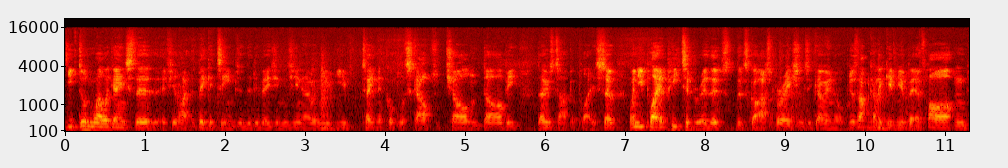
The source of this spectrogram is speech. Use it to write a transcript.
You've done well against the, if you like, the bigger teams in the divisions, you know, and you, you've taken a couple of scalps with Charlton, Derby, those type of players. So when you play a Peterborough that's that's got aspirations of going up, does that kind mm. of give you a bit of heart and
